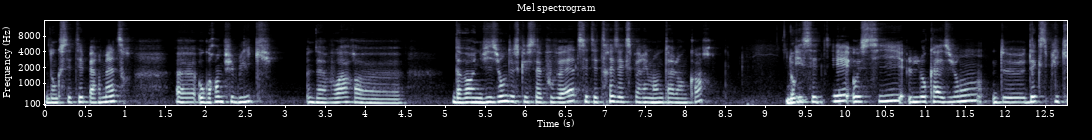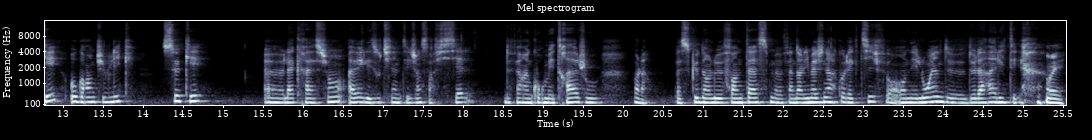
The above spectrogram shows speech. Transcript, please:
Donc, c'était permettre au grand public d'avoir euh, d'avoir une vision de ce que ça pouvait être. C'était très expérimental encore. Donc- Et c'était aussi l'occasion de d'expliquer au grand public ce qu'est euh, la création avec les outils d'intelligence artificielle, de faire un court métrage ou voilà. Parce que dans le fantasme, enfin dans l'imaginaire collectif, on est loin de, la réalité. Ouais.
